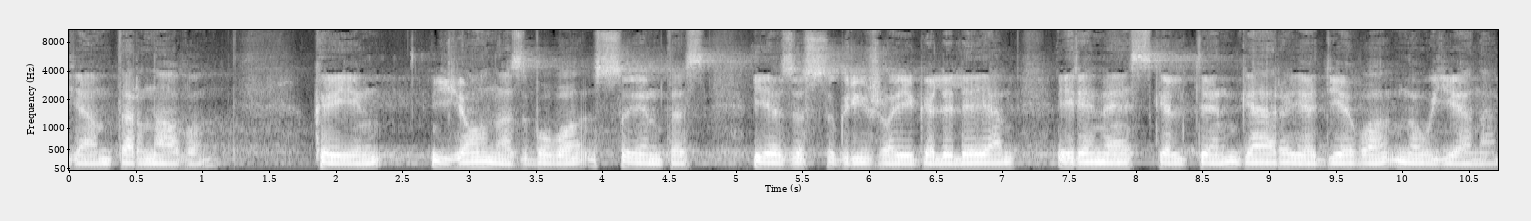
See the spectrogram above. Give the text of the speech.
jam tarnavo. Kai Jonas buvo suimtas, Jėzus sugrįžo į Galilėją ir ėmė skelbti gerąją Dievo naujieną.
